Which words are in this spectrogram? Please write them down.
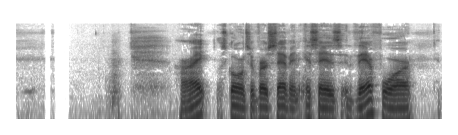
All right, let's go on to verse 7. It says, Therefore,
